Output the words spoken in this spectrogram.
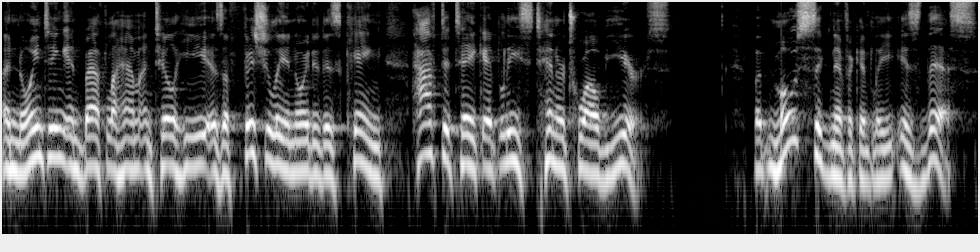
anointing in Bethlehem until he is officially anointed as king have to take at least 10 or 12 years. But most significantly is this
